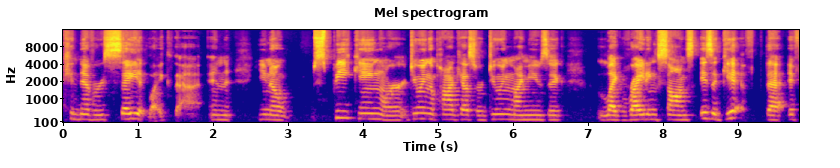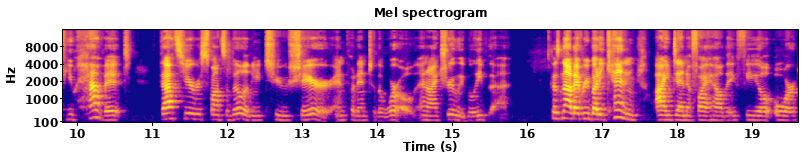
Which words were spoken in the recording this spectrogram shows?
can never say it like that. And, you know, speaking or doing a podcast or doing my music, like writing songs, is a gift that if you have it, that's your responsibility to share and put into the world. And I truly believe that. Because not everybody can identify how they feel or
